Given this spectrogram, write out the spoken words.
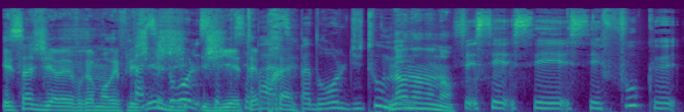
et ça, j'y avais vraiment Enfin, réfléchi, c'est j'y- étais pas- prêt. C'est pas drôle du tout. Mais Non, non, non, non. C'est fou que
